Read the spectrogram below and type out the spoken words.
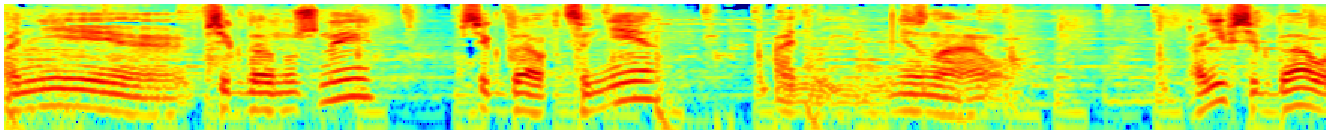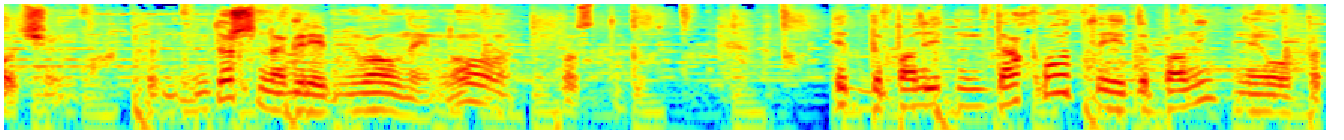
они всегда нужны, всегда в цене, они, не знаю, они всегда очень, не то что на гребне волны, но просто это дополнительный доход и дополнительный опыт,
